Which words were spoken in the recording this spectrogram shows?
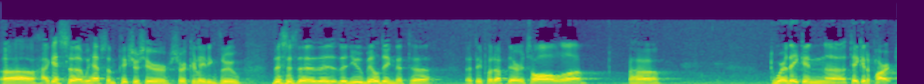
Uh, I guess uh, we have some pictures here circulating through. This is the, the, the new building that uh, that they put up there. It's all uh, uh, to where they can uh, take it apart.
